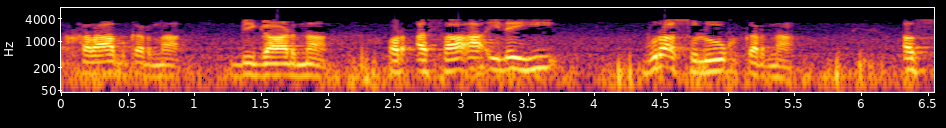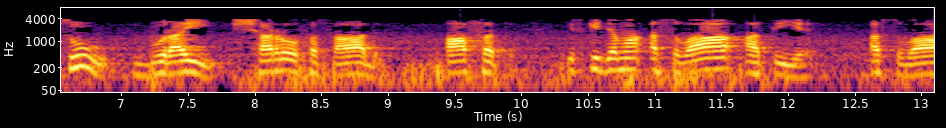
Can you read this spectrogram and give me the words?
خراب کرنا، بگاڑنا۔ اور اصا الہی برا سلوک کرنا۔ اسو برائی، شر و فساد، آفت اس کی جمع اسوا آتی ہے۔ اسوا۔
